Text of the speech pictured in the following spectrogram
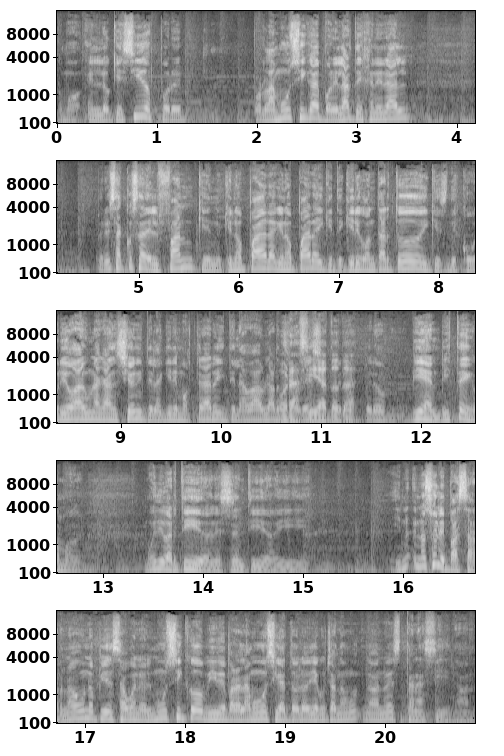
como enloquecidos por, por la música, por el arte en general, pero esa cosa del fan que, que no para, que no para y que te quiere contar todo y que descubrió alguna canción y te la quiere mostrar y te la va a hablar sobre Voracidad eso, pero- total. Pero, bien, ¿viste? Como muy divertido en ese sentido. Y, y no, no suele pasar, ¿no? Uno piensa, bueno, el músico vive para la música todos los días escuchando música. No, no es tan así, no, no.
